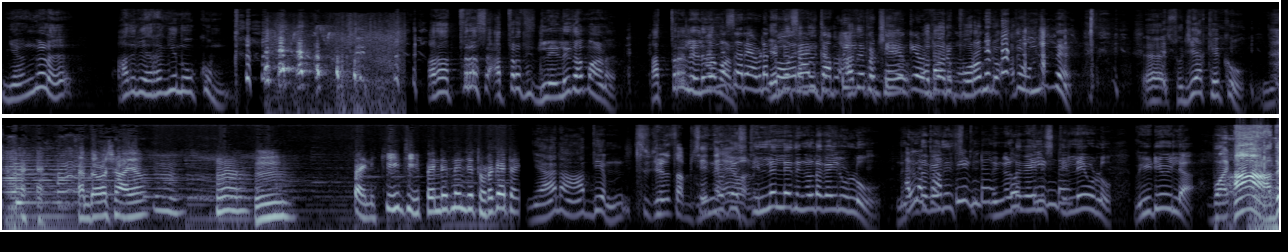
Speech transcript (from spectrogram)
ഞങ്ങൾ അതിലിറങ്ങി നോക്കും. അത് അത്ര അത്ര ലളിതമാണ്. അത്ര ലളിതമാണ്. എന്നെ കോരാൻ സംബന്ധിച്ചിടത്തോളം അത് പക്ഷേ അതൊരു. പുറം അത് ഉണ്ടെന്ന്. സുജിയ കേക്കൂ. സന്തോഷായ? തനിക്ക് ഈ ജീപ്പന്റെ നെഞ്ച് തുടക്കട്ടെ ഞാൻ ആദ്യം നിങ്ങൾക്ക് സ്റ്റില്ലല്ലേ നിങ്ങളുടെ കയ്യിലുള്ളൂ? നിങ്ങളുടെ കയ്യിൽ നിങ്ങളുടെ കയ്യിൽ സ്റ്റില്ലേ ഉള്ളൂ. വീഡിയോ ഇല്ല. ആ അത്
